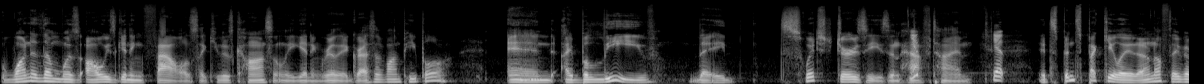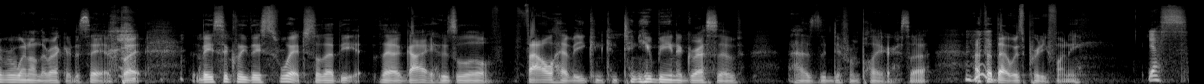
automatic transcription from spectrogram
one of them was always getting fouls. Like he was constantly getting really aggressive on people, and Mm-hmm. I believe they switched jerseys in halftime. Yep. It's been speculated. I don't know if they've ever went on the record to say it, but basically they switch so that the the guy who's a little foul heavy can continue being aggressive as the different player. So I thought that was pretty funny. Yes.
